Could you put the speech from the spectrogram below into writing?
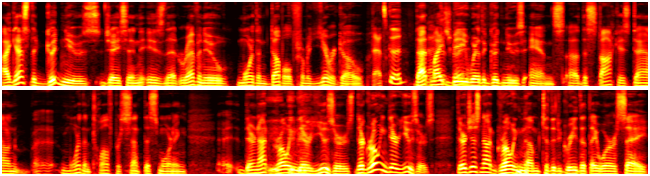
I guess the good news, Jason, is that revenue more than doubled from a year ago. That's good. That, That might be great. where the good news ends. Uh, the stock is down uh, more than 12% this morning. Uh, they're not growing their users. They're growing their users. They're just not growing them to the degree that they were, say,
